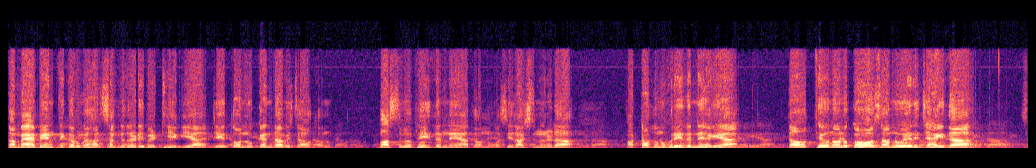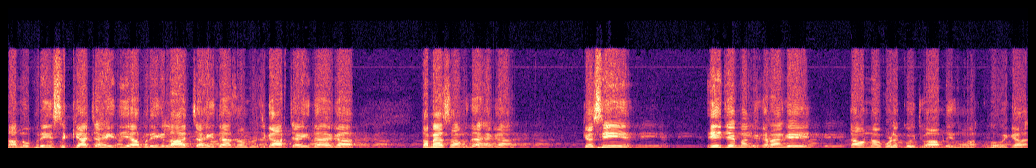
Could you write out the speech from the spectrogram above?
ਤਾਂ ਮੈਂ ਬੇਨਤੀ ਕਰੂੰਗਾ ਹਰ ਸੰਗਤ ਜਿਹੜੀ ਬੈਠੀ ਹੈਗੀ ਆ, ਜੇ ਤੁਹਾਨੂੰ ਕਹਿੰਦਾ ਵੀ ਚਾਹੋ ਤੁਹਾਨੂੰ ਬੱਸ ਵੀ ਫ੍ਰੀ ਦਿੰਨੇ ਆ, ਤੁਹਾਨੂੰ ਅਸੀਂ ਰਾਸ਼ਨ ਜਿਹੜਾ ਆਟਾ ਤੁਹਾਨੂੰ ਫ੍ਰੀ ਦਿੰਨੇ ਹੈਗੇ ਆ, ਤਾਂ ਉੱਥੇ ਉਹਨਾਂ ਨੂੰ ਕਹੋ, ਸਾਨੂੰ ਇਹ ਨਹੀਂ ਚਾਹੀਦਾ, ਸਾਨੂੰ ਫ੍ਰੀ ਸਿੱਖਿਆ ਚਾਹੀਦੀ ਆ ਫ੍ਰੀ ਇਲਾਜ ਚਾਹੀਦਾ, ਸਾਨੂੰ ਰੋਜ਼ਗਾਰ ਚਾਹੀਦਾ ਹੈਗਾ, ਤਾਂ ਮੈਂ ਸਮਝਦਾ ਹੈਗਾ ਕਿ ਅਸੀਂ ਇਹ ਜੇ ਮੰਗ ਕਰਾਂਗੇ ਤਾਂ ਉਹਨਾਂ ਕੋਲੇ ਕੋਈ ਜਵਾਬ ਨਹੀਂ ਹੋ- ਹੋਵੇਗਾ,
